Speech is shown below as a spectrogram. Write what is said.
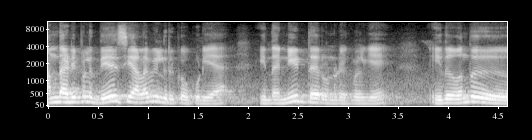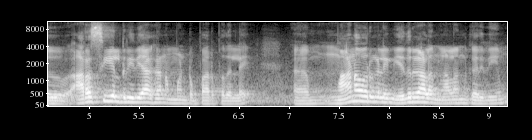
அந்த அடிப்படையில் தேசிய அளவில் இருக்கக்கூடிய இந்த நீட் தேர்வினுடைய கொள்கையை இது வந்து அரசியல் ரீதியாக நம்ம என்று பார்ப்பதில்லை. மாணவர்களின் எதிர்கால நலன் கருதியும்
